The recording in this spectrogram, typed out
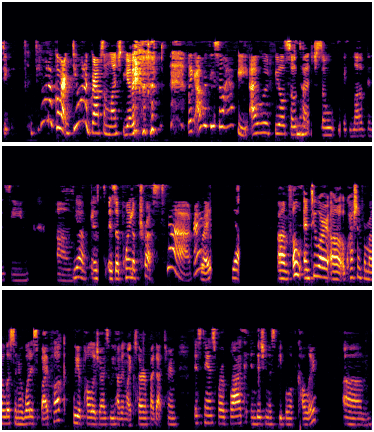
do, do you want to go? Do you want to grab some lunch together? like I would be so happy. I would feel so Mhm. touched, so like loved and seen. Um, Yeah, it's, it's a point of trust, yeah, right? right? Yeah. Um, oh, and to our, uh, a question from our listener, what is BIPOC? We apologize, we haven't like clarified that term. It stands for Black Indigenous People of Color. Um,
